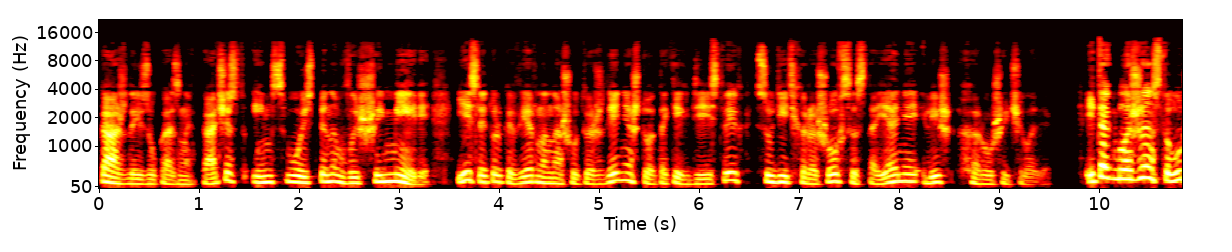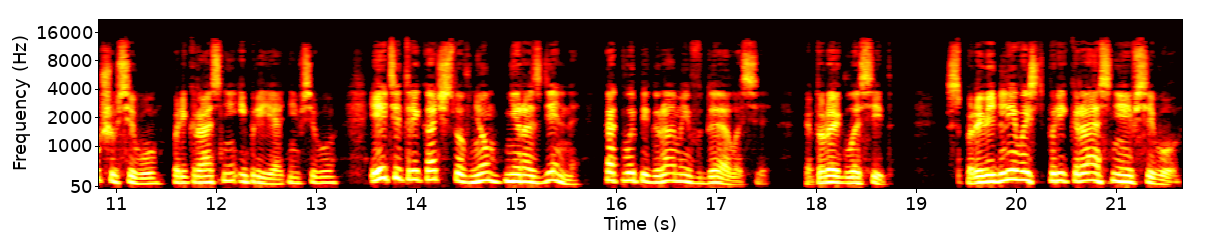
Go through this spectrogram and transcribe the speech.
каждое из указанных качеств им свойственно в высшей мере, если только верно наше утверждение, что о таких действиях судить хорошо в состоянии лишь хороший человек. Итак, блаженство лучше всего, прекрасней и приятней всего. И эти три качества в нем нераздельны, как в эпиграмме в Делосе, которая гласит Справедливость прекраснее всего,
